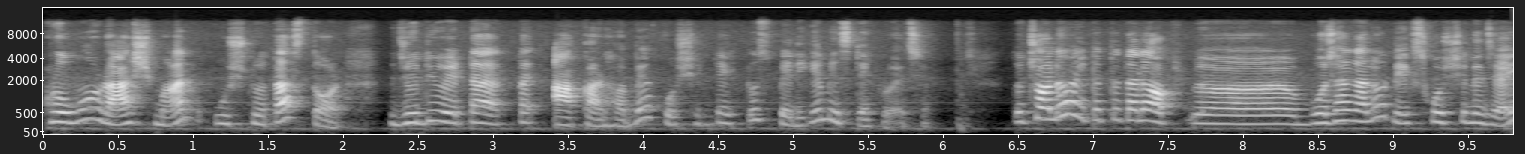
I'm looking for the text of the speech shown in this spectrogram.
ক্রমহ্রাসমান উষ্ণতা স্তর। যদিও এটা একটা আকার হবে কোশ্চেনটা একটু স্পেলিংয়ে মিস্টেক রয়েছে। তো চলো এটাতে তাহলে বোঝা গেল নেক্সট কোশ্চেনে যাই।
